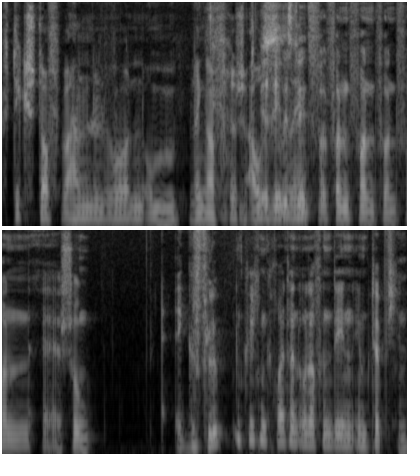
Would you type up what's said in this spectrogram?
Stickstoff behandelt wurden, um länger frisch Redest du auszusehen. jetzt von, von, von, von, äh, schon äh, gepflückten Küchenkräutern oder von denen im Töpfchen?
